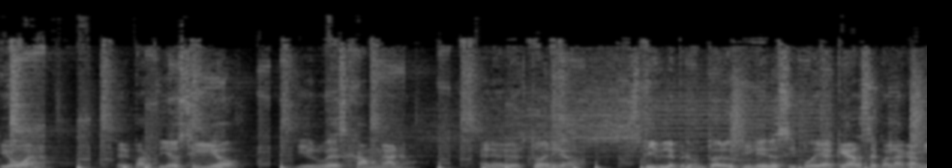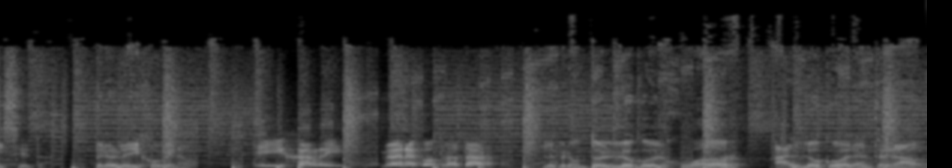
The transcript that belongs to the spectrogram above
Y bueno, el partido siguió y el West Ham ganó. En el vestuario, Steve le preguntó al utilero si podía quedarse con la camiseta, pero le dijo que no. ¿Y Harry, me van a contratar? Le preguntó el loco del jugador al loco del entrenador,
